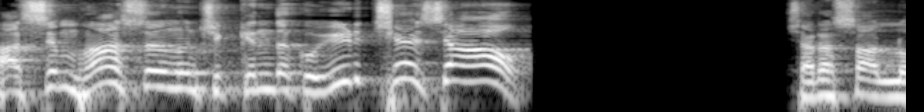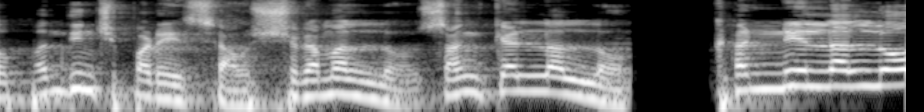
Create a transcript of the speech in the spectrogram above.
ఆ సింహాసనం నుంచి కిందకు ఈడ్చేశావు. చరసాల్లో బంధించి పడేశావు శ్రమల్లో సంకెళ్ళల్లో కన్నీళ్ళల్లో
